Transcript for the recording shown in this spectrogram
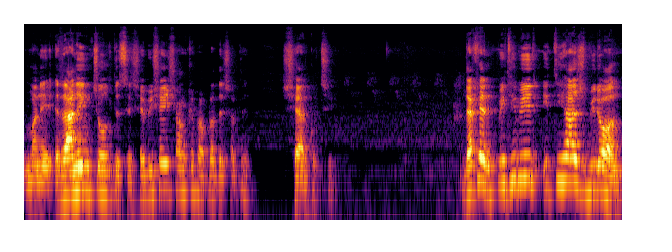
মানে রানিং চলতেছে। সে বিষয়ে সংক্ষেপ আপনাদের সাথে শেয়ার করছি। দেখেন, পৃথিবীর ইতিহাস বিরল।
